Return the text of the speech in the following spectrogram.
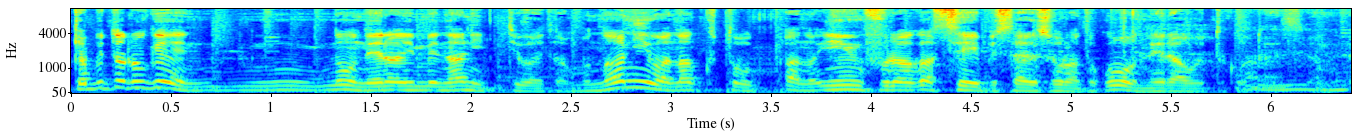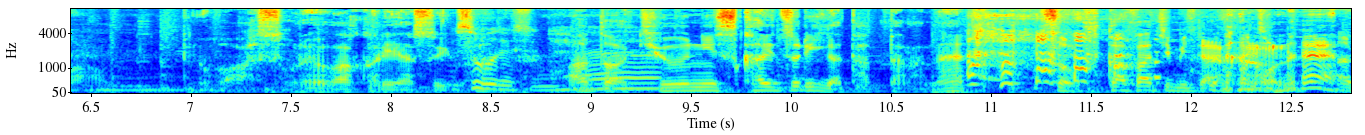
キャピタルゲインの狙い目何って言われたらもう何はなくとあのインフラが整備されそうなところを狙うってことですよ、うわそれは分かりやすい。わそうですね。あとは急にスカイツリーが立ったらね そう付加価値みたいなのねあ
